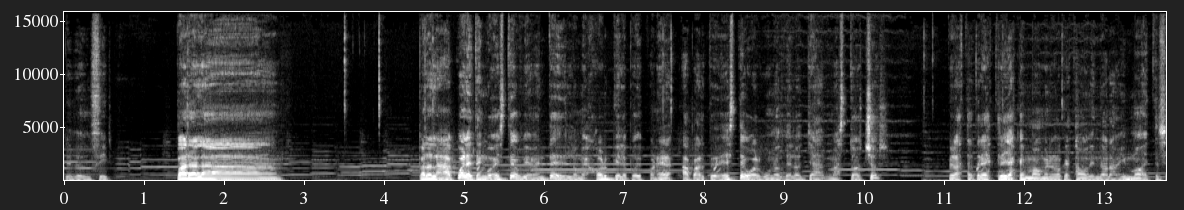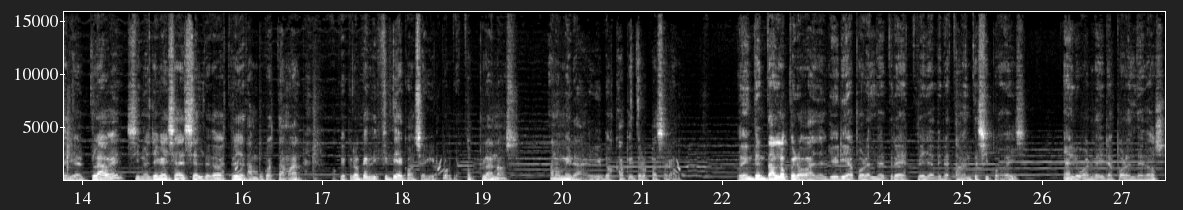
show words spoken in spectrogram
deducir. Para la... Para la Aqua le tengo este, obviamente, es lo mejor que le podéis poner, aparte de este o algunos de los ya más tochos. Pero hasta tres estrellas, que es más o menos lo que estamos viendo ahora mismo, este sería el clave. Si no llegáis a ese el de dos estrellas tampoco está mal, aunque creo que es difícil de conseguir, porque estos planos... Ah, no, mira, hay dos capítulos para sacar. Puedo intentarlo, pero vaya, yo iría por el de 3 estrellas directamente si podéis, en lugar de ir a por el de 2.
